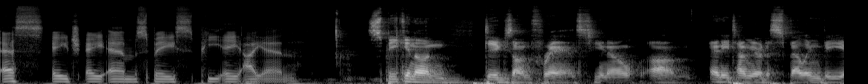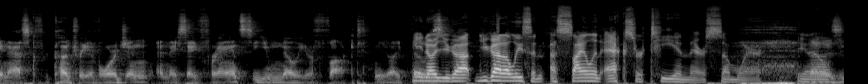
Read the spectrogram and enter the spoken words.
S H A M space P A I N. Speaking on digs on France, you know, um, anytime you're at a spelling bee and ask for country of origin and they say France, you know you're fucked. You're like, You know, you got you got at least an, a silent X or T in there somewhere. You know, those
